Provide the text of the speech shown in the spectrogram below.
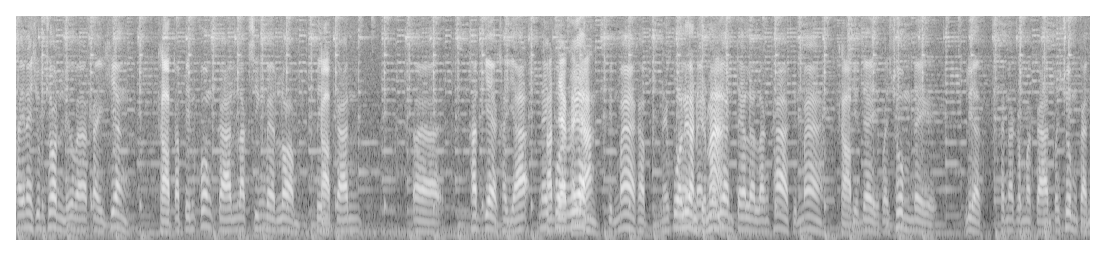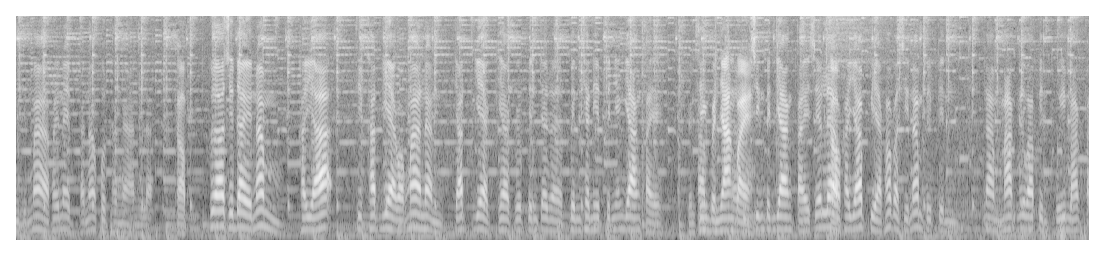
ภายในชุมชน หรือว่าใกล้เคียงครับ ก็เป็นโครงการรักสิ่งแวดล้อม เป็นครับการเอ่อคัดแยกขยะในคัดครัแยวกขเรือนยะขึ้นมาครับในครัวเรือนขึ้นมาใครัวเรือนแต่ละหลังคาขึ้นมาครับ จะได้ประชุมได้เลือกคณะกรรมการประชุมกันขึ้นมาภายในอนาคตข้างหน้านี่แหละ ครับ เพื่อจะได้นำขยะ ที่คัดแยกออกมานั่นจัดแยกแยกเป็นจะเป็นชนิดเป็นอย่างๆไปเป็นสิ่งเป็นอย่างไปเป็นสิ่งเป็นอย่างไปเสร็จแล้วครับขยะเปียกเขาก็สินำไปเป็นน้ำหมักหรือว่าเป็นปุ๋ยหมักไป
